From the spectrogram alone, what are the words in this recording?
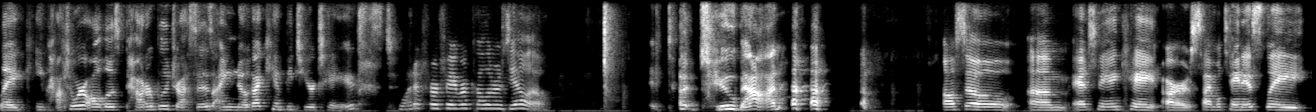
Like you have to wear all those powder blue dresses. I know that can't be to your taste. what if her favorite color is yellow Uh, too bad. Also, um, Anthony and Kate are simultaneously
